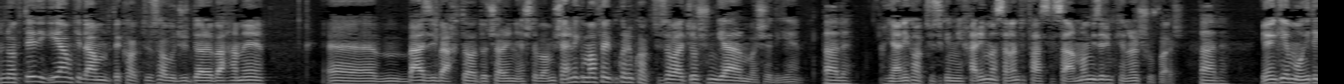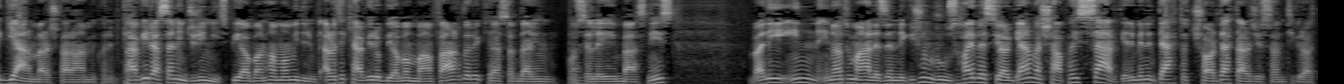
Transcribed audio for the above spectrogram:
نکته دیگه هم که در مورد کاکتوس ها وجود داره و همه بعضی وقتا دچار این اشتباه میشن اینه که ما فکر می‌کنیم کاکتوس ها باید جاشون گرم باشه دیگه. بله. یعنی کاکتوسی که می‌خریم مثلا تو فصل سرما می‌ذاریم کنار شوفاش. بله. یا اینکه محیط گرم براش فراهم می‌کنیم. کویر اصلا اینجوری نیست. بیابان ها ما می‌دونیم. البته کویر و بیابان با هم فرق داره که اصلا در این حوصله این بحث نیست. ولی این اینا تو محل زندگیشون روزهای بسیار گرم و شبهای سرد یعنی بین 10 تا 14 درجه سانتیگراد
